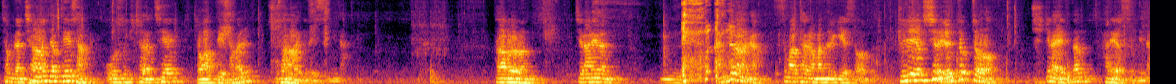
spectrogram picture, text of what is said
청년 체험원정 대상 우수 기초단체 종합 대상을 수상하게 되었습니다. 다음으로는 지난해는 음, 안전한 안양 스마트 안양 만들기 위해서 규제 혁신을 열정적으로 추진하였던 한 해였습니다.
